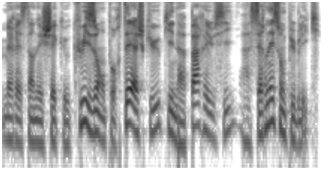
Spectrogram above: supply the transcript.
mais reste un échec cuisant pour THQ qui n'a pas réussi à cerner son public.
